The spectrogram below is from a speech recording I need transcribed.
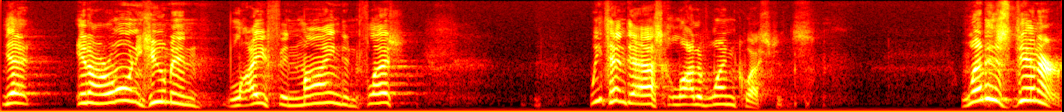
Yet, in our own human life and mind and flesh, we tend to ask a lot of when questions. When is dinner?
